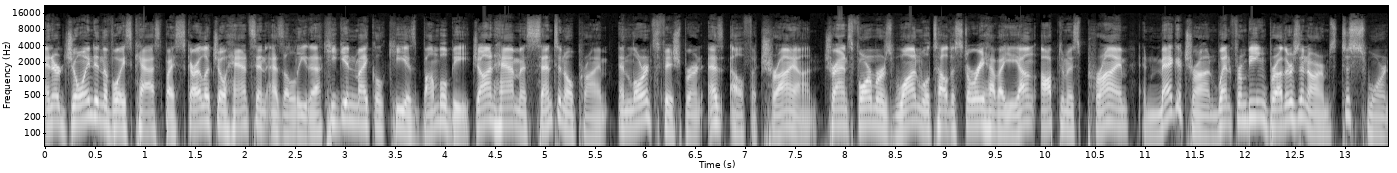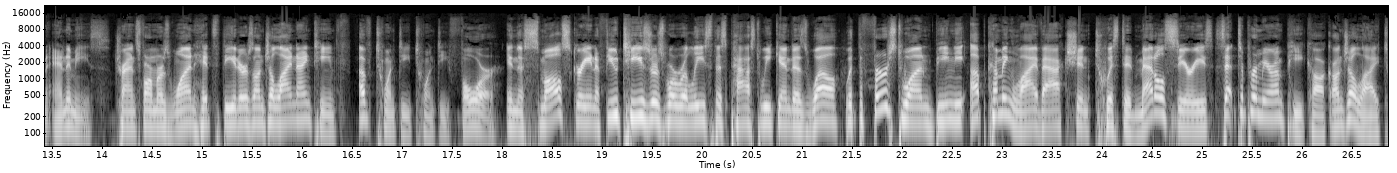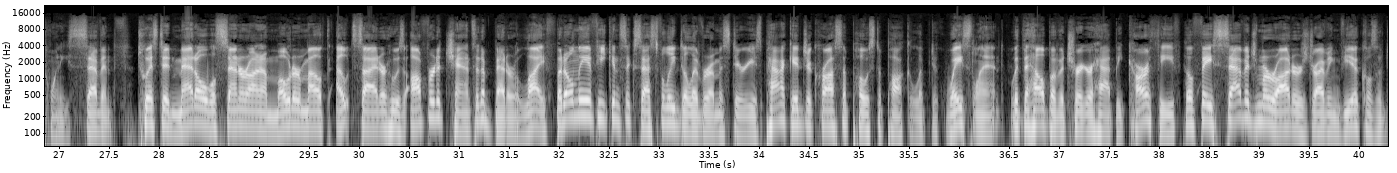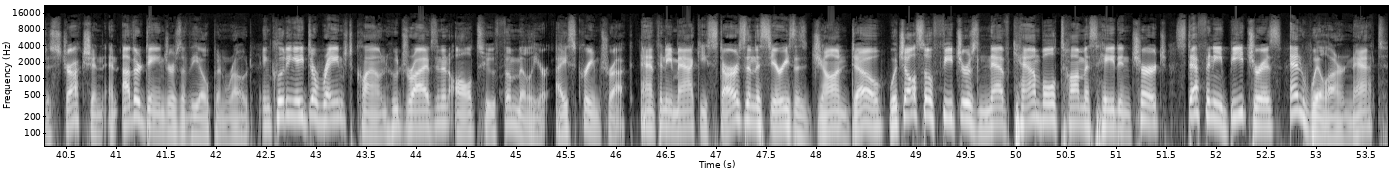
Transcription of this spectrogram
and are joined in the voice cast by Scarlett Scarlett Johansson as Elita, Keegan Michael Key as Bumblebee, Jon Hamm as Sentinel Prime, and Laurence Fishburne as Alpha Trion. Transformers 1 will tell the story how a young Optimus Prime and Megatron went from being brothers in arms to sworn enemies. Transformers 1 hits theaters on July 19th of 2024. In the small screen, a few teasers were released this past weekend as well, with the first one being the upcoming live-action Twisted Metal series set to premiere on Peacock on July 27th. Twisted Metal will center on a motor-mouthed outsider who is offered a chance at a better life, but only if he can successfully deliver a mysterious package across a post-apocalyptic wasteland. With the help of a trigger-happy car thief, he'll face savage marauders driving vehicles of destruction and other dangers of the open road, including a deranged clown who drives in an all too familiar ice cream truck. Anthony Mackie stars in the series as John Doe, which also features Neve Campbell, Thomas Haden Church, Stephanie Beatriz, and Will Arnett.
